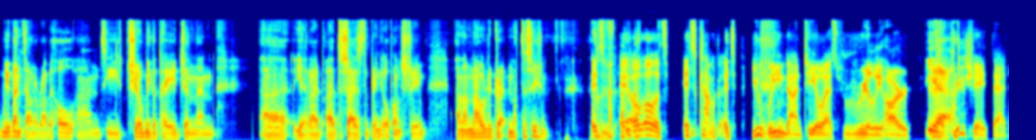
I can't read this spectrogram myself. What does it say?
we went down a rabbit hole, and he showed me the page, and then uh, yeah, I, I decided to bring it up on stream, and I'm now regretting that decision. It's it, oh, oh, it's it's comical. It's you leaned on TOS really hard. and I Yeah. appreciate that.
